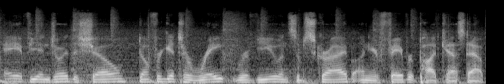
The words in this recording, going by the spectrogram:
Hey, if you enjoyed the show, don't forget to rate, review, and subscribe on your favorite podcast app.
